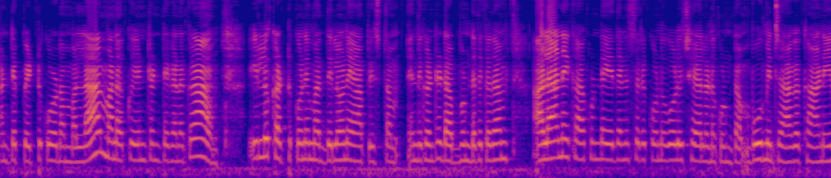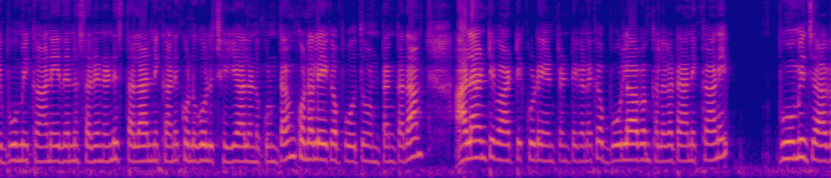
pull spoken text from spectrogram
అంటే పెట్టుకోవడం వల్ల మనకు ఏంటంటే కనుక ఇల్లు కట్టుకుని మధ్యలోనే ఆపిస్తాం. ఎందుకంటే డబ్బు ఉండదు కదా. అలానే కాకుండా ఏదైనా సరే కొనుగోలు చేయాలనుకుంటాం. భూమి జాగ కానీ భూమి కానీ ఏదైనా సరేనండి స్థలాన్ని కానీ కొనుగోలు చేయాలనుకుంటాం. కొనలేకపోతూ ఉంటాం కదా. అలాంటి వాటికి కూడా ఏంటంటే కనుక భూలాభం కలగటానికి కానీ భూమి జాగ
